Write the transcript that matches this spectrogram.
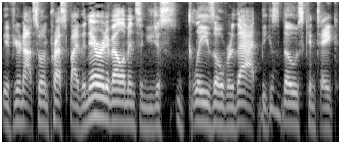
if you're not so impressed by the narrative elements and you just glaze over that because those can take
